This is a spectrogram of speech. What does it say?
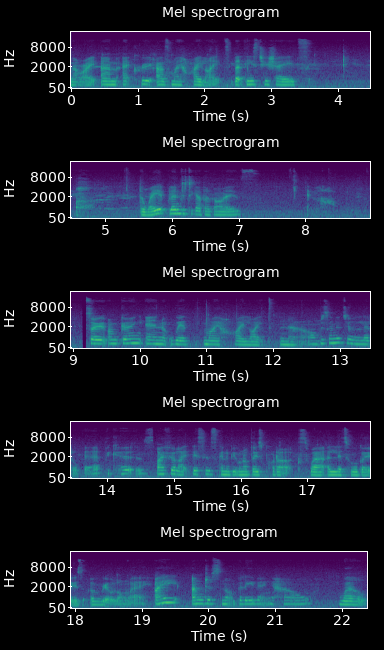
that right? Um ecru as my highlights but these two shades oh, the way it blended together guys in love. So i'm going in with my highlight now. I'm just going to do a little bit because i feel like this is going to be one of those products where a little goes a real long way. I am just not believing how well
